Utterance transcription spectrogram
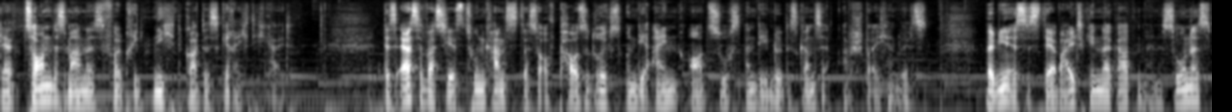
der Zorn des Mannes vollbringt nicht Gottes Gerechtigkeit. Das erste, was du jetzt tun kannst, dass du auf Pause drückst und dir einen Ort suchst, an dem du das Ganze abspeichern willst. Bei mir ist es der Waldkindergarten meines Sohnes.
